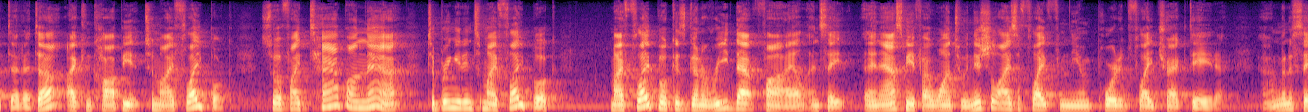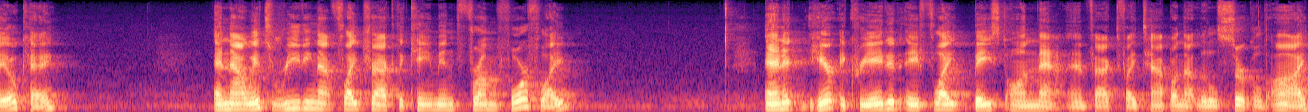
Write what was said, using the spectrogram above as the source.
da da da, I can copy it to MyFlightbook. So if I tap on that to bring it into MyFlightbook, my flight book is going to read that file and say and ask me if I want to initialize a flight from the imported flight track data. And I'm going to say okay. And now it's reading that flight track that came in from ForeFlight and it, here, it created a flight based on that. And in fact, if I tap on that little circled eye,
